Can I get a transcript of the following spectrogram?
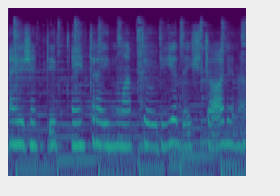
Aí a gente entra aí numa teoria da história, né?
